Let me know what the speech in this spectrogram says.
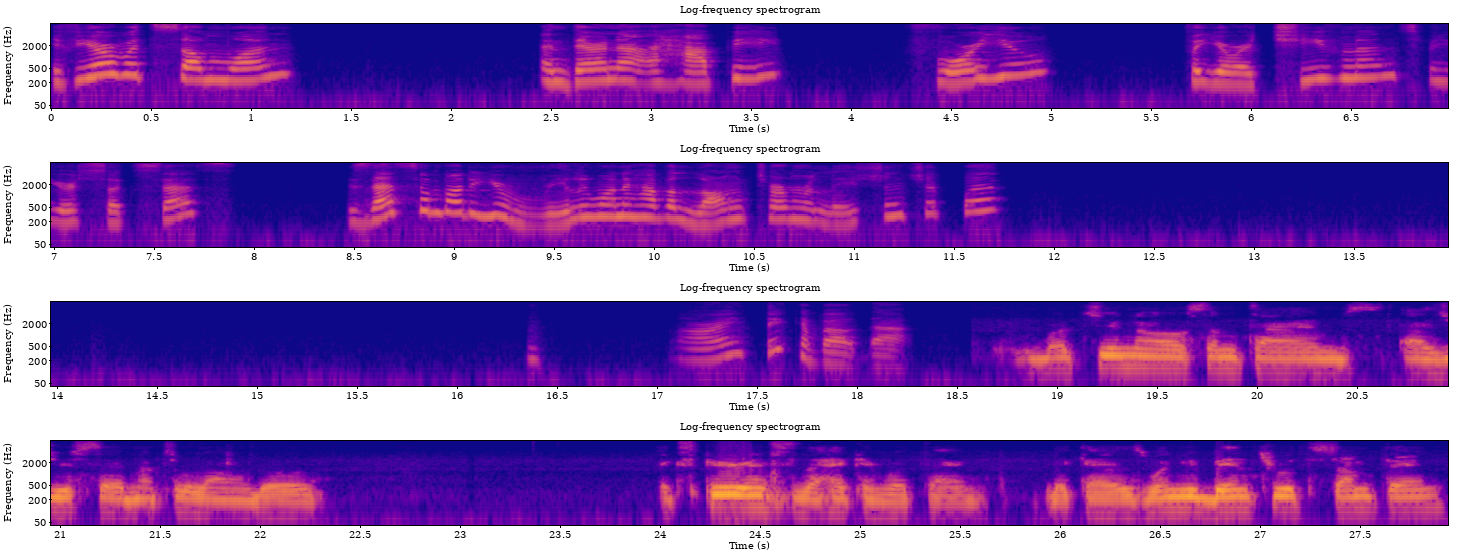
If you're with someone and they're not happy for you, for your achievements, for your success, is that somebody you really want to have a long term relationship with? All right, think about that. But you know, sometimes, as you said not too long ago, experience is a heck of a thing because when you've been through something,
